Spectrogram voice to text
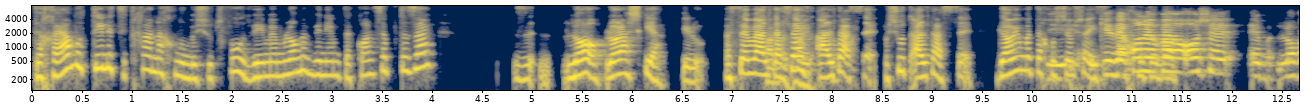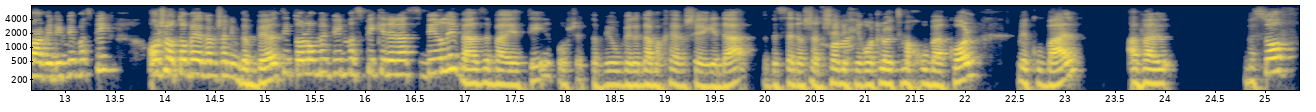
אתה חייב אותי לצדך, אנחנו בשותפות, ואם הם לא מבינים את הקונספט הזה, זה, לא, לא להשקיע, כאילו, עשה ואל תעשה, אז אל תעשה, פשוט אל תעשה. גם אם אתה חושב שהעסקה כי זה יכול להיות או שהם לא מאמינים לי מספיק, או שאותו בן אדם שאני מדברת איתו לא מבין מספיק כדי להסביר לי, ואז זה בעייתי, או שתביאו בן אדם אחר שידע, זה בסדר שאנשי נכון. מכירות לא יתמכו בהכל, מקובל, אבל בסוף,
